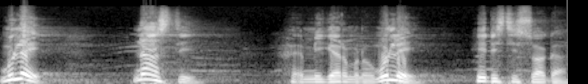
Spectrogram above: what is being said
ሙሌ ና እስቲ። የሚገርም ነው። ሙሌ ሂድ እስቲ እሷ ጋር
